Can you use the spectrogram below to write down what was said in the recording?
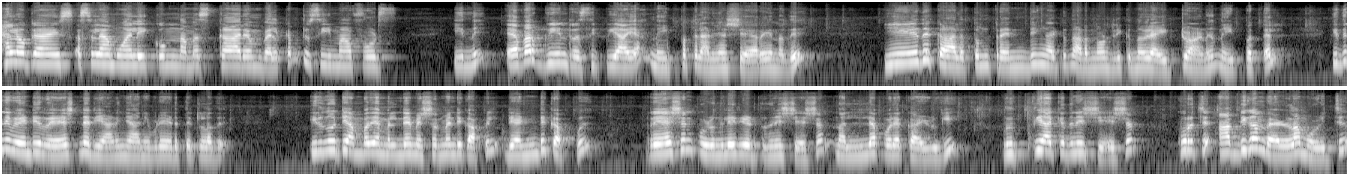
ഹലോ ഗായ്സ് അസ്സലാമു അലൈക്കും നമസ്കാരം വെൽക്കം ടു സീമ ഫുഡ്സ് ഇന്ന് എവർഗ്രീൻ റെസിപ്പിയായ നെയ്പ്പത്തിലാണ് ഞാൻ ഷെയർ ചെയ്യുന്നത്. ഏത് കാലത്തും ട്രെൻഡിങ് ആയിട്ട് നടന്നുകൊണ്ടിരിക്കുന്ന ഒരു ഐറ്റമാണ് നെയ്പ്പത്തൽ ഇതിന് വേണ്ടി റേഷനരിയാണ് ഞാനിവിടെ എടുത്തിട്ടുള്ളത്. ഇരുന്നൂറ്റി അമ്പത് എം എല്ലിന്റെ മെഷർമെന്റ് കപ്പിൽ രണ്ട് കപ്പ് റേഷൻ പുഴുങ്ങലേരി എടുത്തതിന് ശേഷം നല്ല പോലെ കഴുകി വൃത്തിയാക്കിയതിന് ശേഷം കുറച്ച് അധികം വെള്ളം ഒഴിച്ച്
